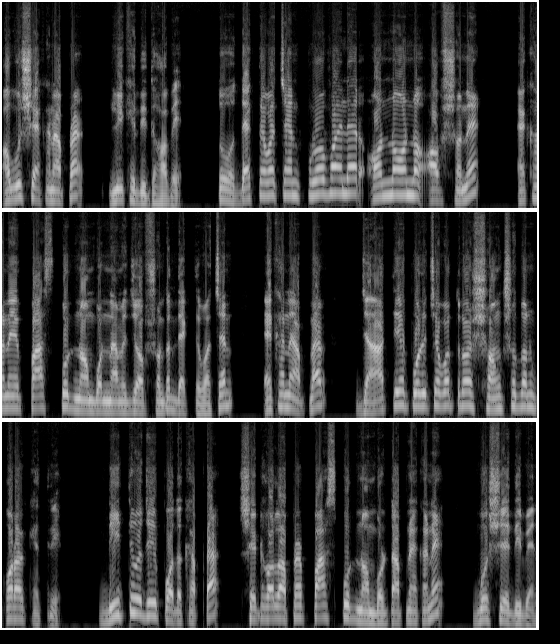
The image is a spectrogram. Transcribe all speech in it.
অবশ্যই এখানে আপনার লিখে দিতে হবে। তো দেখতে পাচ্ছেন প্রোফাইলের অন্য অন্য অপশনে এখানে পাসপোর্ট নম্বর নামে যে অপশনটা দেখতে পাচ্ছেন, এখানে আপনার জাতীয় পরিচয়পত্র সংশোধন করার ক্ষেত্রে দ্বিতীয় যে পদক্ষেপটা, সেটা হলো আপনার পাসপোর্ট নম্বরটা আপনি এখানে বসিয়ে দিবেন।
